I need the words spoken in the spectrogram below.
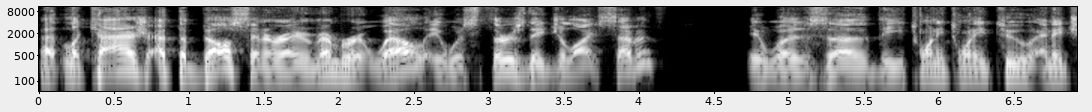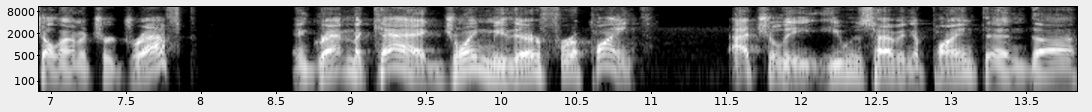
at La Cage at the Bell Center. I remember it well. It was Thursday, July 7th. It was uh, the 2022 NHL Amateur Draft. And Grant McCagg joined me there for a pint. Actually, he was having a pint, and uh,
